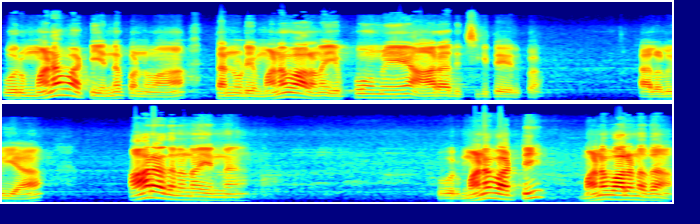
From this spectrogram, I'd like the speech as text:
ஒரு மணவாட்டி என்ன பண்ணுவான்? தன்னுடைய மணவாளனை எப்பவுமே ஆராதிச்சுக்கிட்டே இருப்பான். ஹalleluya ஆராதனைனா என்ன? ஒரு மணவாட்டி மணவாளனை தான்.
